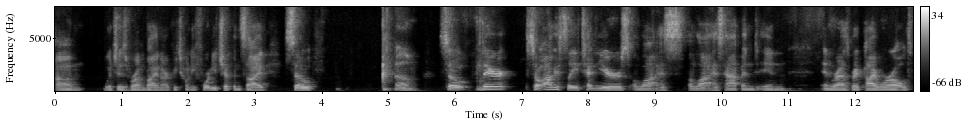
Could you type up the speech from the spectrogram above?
um, which is run by an RP2040 chip inside. So, um, so there, so obviously, 10 years, a lot has a lot has happened in in Raspberry Pi world.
